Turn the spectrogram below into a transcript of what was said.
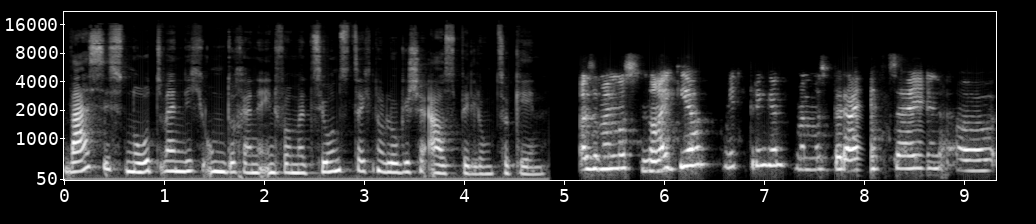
Was ist notwendig, um durch eine informationstechnologische Ausbildung zu gehen? Also man muss Neugier mitbringen, man muss bereit sein, äh,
